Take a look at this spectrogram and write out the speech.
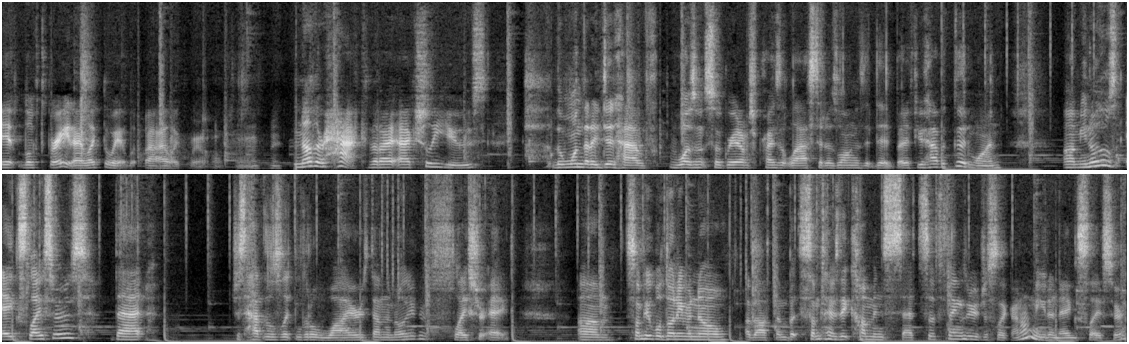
it looked great. I like the way it looked. I like the way it looked. Mm-hmm. Another hack that I actually use, the one that I did have wasn't so great. I'm surprised it lasted as long as it did. But if you have a good one, um, you know those egg slicers that just have those like little wires down the middle? You can slice your egg. Um, some people don't even know about them, but sometimes they come in sets of things where you're just like, I don't need an egg slicer.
